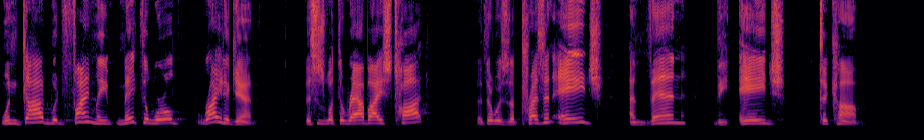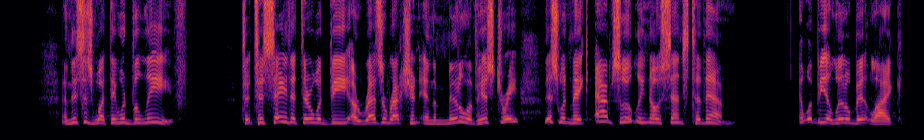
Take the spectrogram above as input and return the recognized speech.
when God would finally make the world right again. This is what the rabbis taught that there was the present age and then the age to come. And this is what they would believe. To, to say that there would be a resurrection in the middle of history, this would make absolutely no sense to them. It would be a little bit like,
